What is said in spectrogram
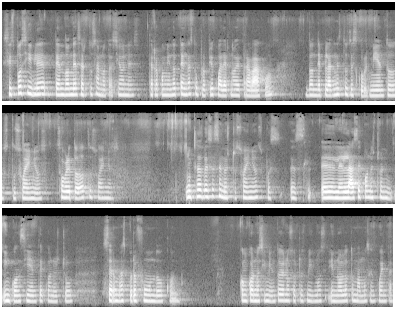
Si es posible, ten donde hacer tus anotaciones. Te recomiendo tengas tu propio cuaderno de trabajo donde plasmes tus descubrimientos, tus sueños, sobre todo tus sueños. Muchas veces en nuestros sueños, pues es el enlace con nuestro inconsciente, con nuestro ser más profundo, con, con conocimiento de nosotros mismos y no lo tomamos en cuenta.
